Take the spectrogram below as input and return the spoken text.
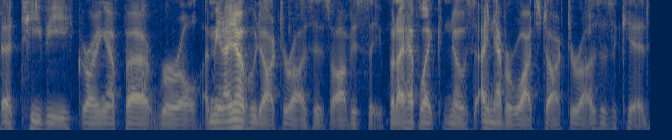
a TV, growing up uh, rural. I mean, I know who Dr. Oz is, obviously, but I have like no. I never watched Dr. Oz as a kid.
